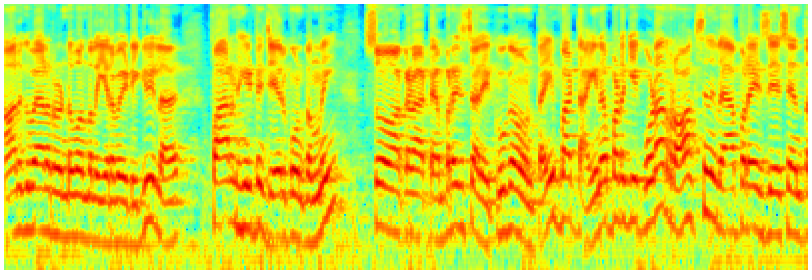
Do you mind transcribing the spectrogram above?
నాలుగు వేల రెండు వందల ఇరవై డిగ్రీల ఫారెన్ హీట్ని చేరుకుంటుంది. సో అక్కడ టెంపరేచర్ చాలా ఎక్కువగా ఉంటాయి. బట్ అయినప్పటికీ కూడా రాక్స్ని వ్యాపరైజ్ చేసేంత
